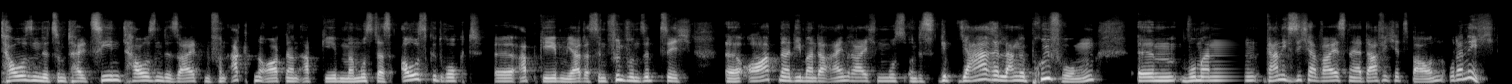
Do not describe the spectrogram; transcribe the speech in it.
Tausende, zum Teil Zehntausende Seiten von Aktenordnern abgeben. Man muss das ausgedruckt äh, abgeben. Ja, das sind 75 äh, Ordner, die man da einreichen muss. Und es gibt jahrelange Prüfungen, ähm, wo man gar nicht sicher weiß, naja, darf ich jetzt bauen oder nicht.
